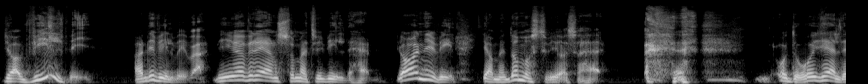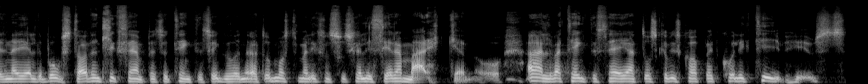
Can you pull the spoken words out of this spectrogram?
Ja, vill vi? Ja, det vill vi. va? Vi är överens om att vi vill det här. Ja, ni vill. Ja, men då måste vi göra så här. och då gällde det, när det gällde bostaden till exempel, så tänkte sig Gunnar att då måste man liksom socialisera marken. Och Alva tänkte sig att då ska vi skapa ett kollektivhus.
